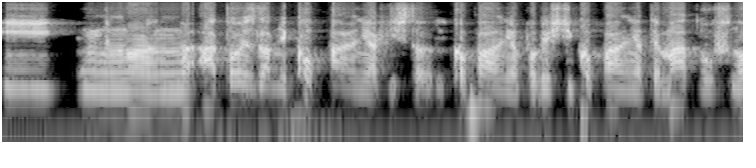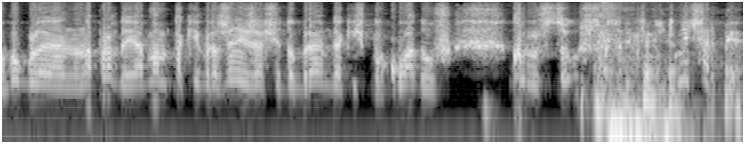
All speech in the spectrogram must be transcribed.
I, mm, a to jest dla mnie kopalnia historii, kopalnia opowieści, kopalnia tematów. No w ogóle no naprawdę ja mam takie wrażenie, że ja się dobrałem do jakichś pokładów kruszców, z których nie czerpie.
